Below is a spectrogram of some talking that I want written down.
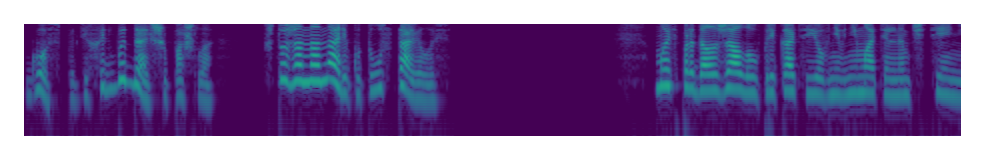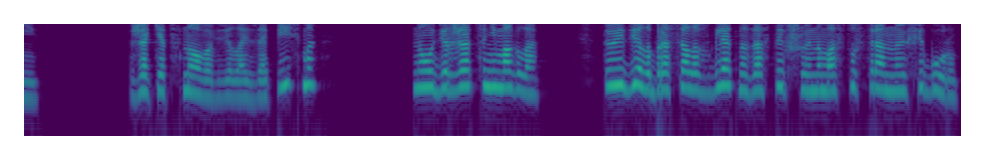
Господи, хоть бы дальше пошла. Что же она на реку-то уставилась? Мать продолжала упрекать ее в невнимательном чтении. Жакет снова взялась за письма, но удержаться не могла. То и дело бросала взгляд на застывшую на мосту странную фигуру.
